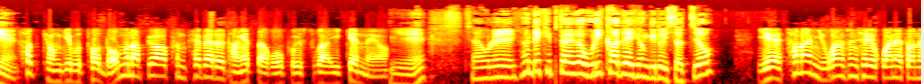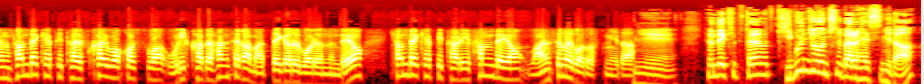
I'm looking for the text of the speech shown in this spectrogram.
예. 첫 경기부터 너무나 뼈아픈 패배를 당했다고 볼 수가 있겠네요. 예. 자, 오늘 현대캐피탈과 우리카드의 경기도 있었죠? 예, 천안 유관순 체육관에서는 현대캐피탈 스카이워커스와 우리카드 한새가 맞대결을 벌였는데요. 현대캐피탈이 3대 0 완승을 거뒀습니다. 예. 현대캐피탈 기분 좋은 출발을 했습니다.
